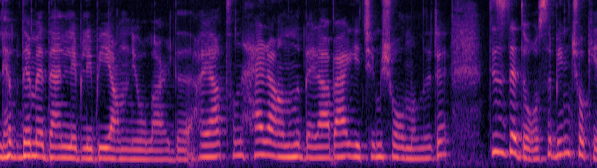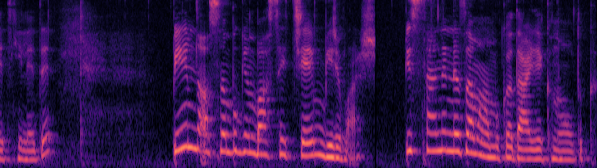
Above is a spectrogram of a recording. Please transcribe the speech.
Leb demeden leblebi anlıyorlardı. Hayatın her anını beraber geçirmiş olmaları dizide de olsa beni çok etkiledi. Benim de aslında bugün bahsedeceğim biri var. Biz seninle ne zaman bu kadar yakın olduk?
